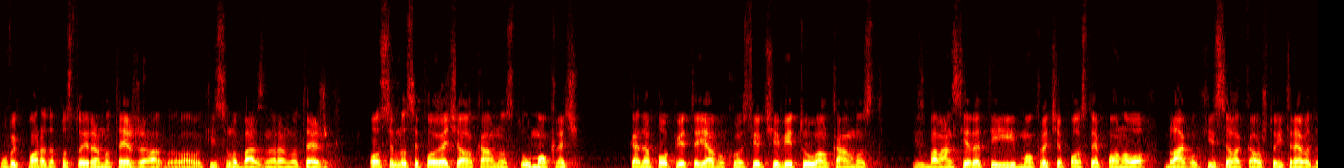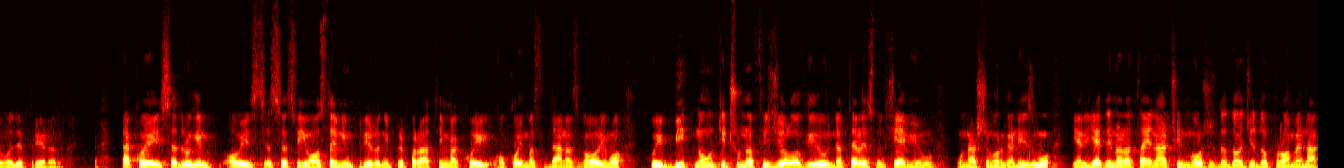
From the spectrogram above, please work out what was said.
Uvek mora da postoji ravnoteža, ovo, kiselobazna ravnoteža. Posebno se poveća alkalnost u mokraći. Kada popijete jabukovo svirće, vi tu alkalnost izbalansirati i mokraća postaje ponovo blago kisela kao što i treba da bude prirodno. Tako je i sa drugim, ovi, sa svim ostalim prirodnim preparatima koji, o kojima danas govorimo, koji bitno utiču na fiziologiju i na telesnu hemiju u našem organizmu, jer jedino na taj način može da dođe do promena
